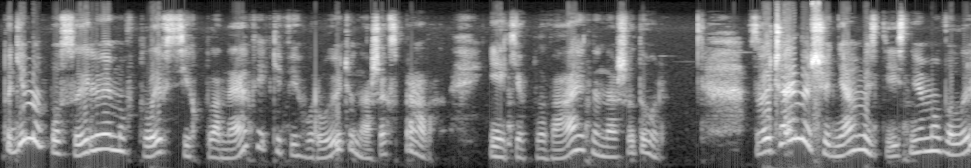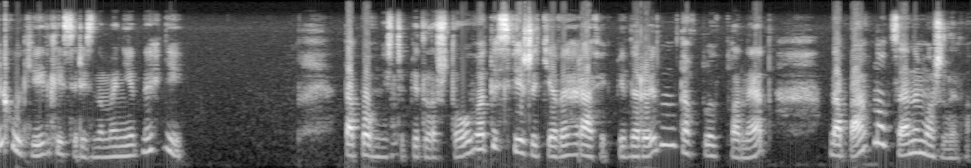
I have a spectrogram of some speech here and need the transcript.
тоді ми посилюємо вплив всіх планет, які фігурують у наших справах і які впливають на нашу долю. Звичайно, щодня ми здійснюємо велику кількість різноманітних дій. Та повністю підлаштовувати свій життєвий графік під ритм та вплив планет, напевно, це неможливо.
